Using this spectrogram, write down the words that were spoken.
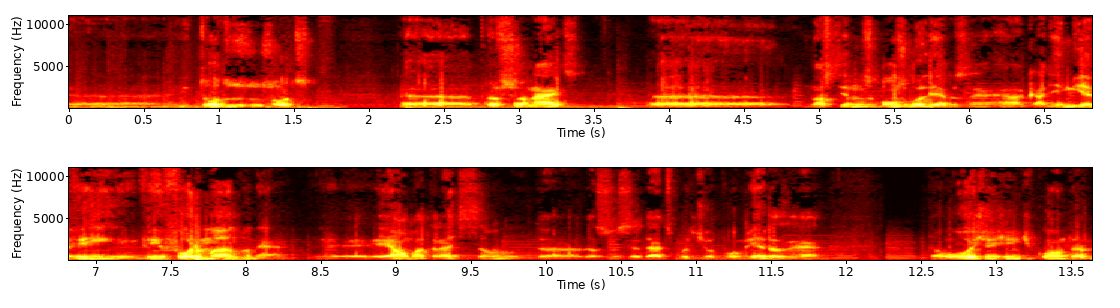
é, e todos os outros profissionais. Nós temos bons goleiros, né? A academia vem, vem formando, né? É uma tradição da, da Sociedade Esportiva Palmeiras, né? Então hoje a gente conta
